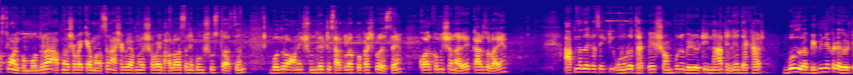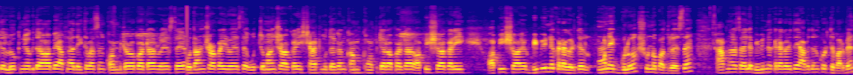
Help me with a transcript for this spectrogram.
আসসালামু আলাইকুম বন্ধুরা, আপনারা সবাই কেমন আছেন? আশা করি আপনারা সবাই ভালো আছেন এবং সুস্থ আছেন। বন্ধুরা, অনেক সুন্দর একটি সার্কুলার প্রকাশ করেছে কর কমিশনারের কার্যালয়ে। আপনাদের কাছে একটি অনুরোধ থাকবে, সম্পূর্ণ ভিডিওটি না টেনে দেখার বন্ধুরা, বিভিন্ন ক্যাটাগরিতে লোক নিয়োগ দেওয়া হবে। আপনারা দেখতে পাচ্ছেন কম্পিউটার অপারেটর রয়েছে, প্রধান সহকারী রয়েছে উচ্চমান সহকারী, ষাট মুদ্রাকাম কাম কম্পিউটার অপারেটর অফিস সহকারী অফিস সহায়ক, বিভিন্ন ক্যাটাগরিতে অনেকগুলো শূন্যপদ রয়েছে। আপনারা চাইলে বিভিন্ন ক্যাটাগরিতে আবেদন করতে পারবেন।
